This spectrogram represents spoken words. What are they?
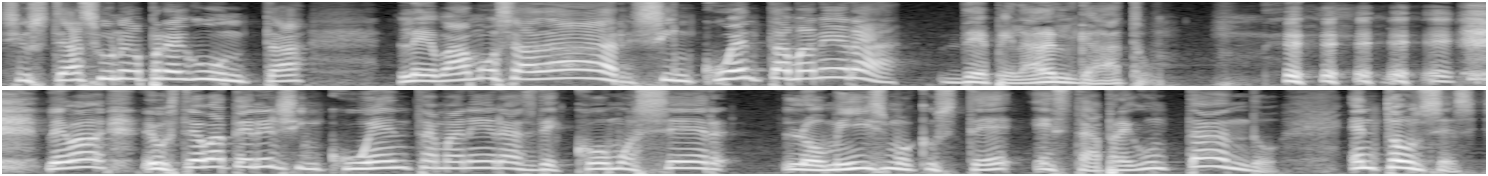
Si usted hace una pregunta, le vamos a dar 50 maneras de pelar el gato. usted va a tener 50 maneras de cómo hacer lo mismo que usted está preguntando. Entonces,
